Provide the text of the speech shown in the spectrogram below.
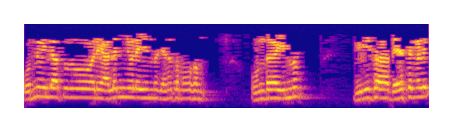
ഒന്നുമില്ലാത്തതുപോലെ അലഞ്ഞുലയുന്ന ജനസമൂഹം ഉണ്ട് ഇന്നും. വിവിധ ദേശങ്ങളിൽ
